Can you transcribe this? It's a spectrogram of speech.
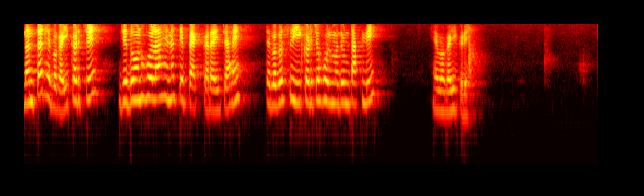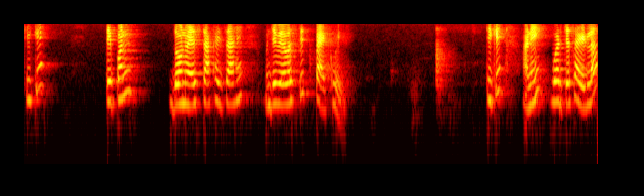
नंतर हे बघा इकडचे जे दोन होल आहे ना ते पॅक करायचे आहे. ते बघा सुई इकडच्या होलमधून टाकली. हे बघा इकडे. ठीक आहे? ते पण दोन वेळेस टाकायचं आहे. म्हणजे व्यवस्थित पॅक होईल. ठीक आहे? आणि वरच्या साईडला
